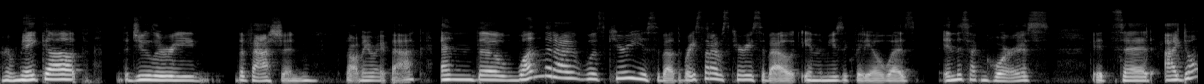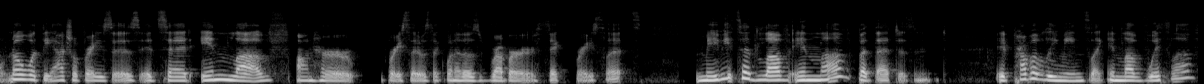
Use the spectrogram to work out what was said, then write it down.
Her makeup, the jewelry, the fashion brought me right back. And the one that I was curious about, the bracelet I was curious about in the music video was in the second chorus. It said, I don't know what the actual phrase is. It said in love on her bracelet. It was like one of those rubber thick bracelets maybe it said love in love, but that doesn't. It probably means like in love with love.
